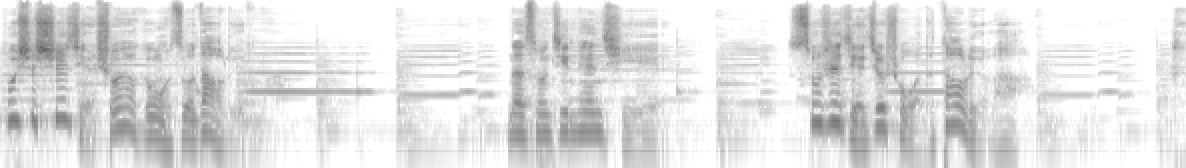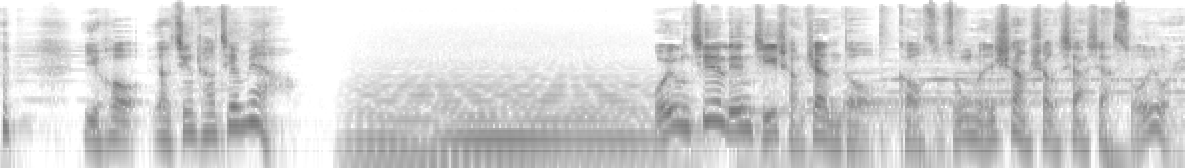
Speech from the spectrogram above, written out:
不是师姐说要跟我做道侣的吗？那从今天起，苏师姐就是我的道侣了。哼，以后要经常见面啊。我用接连几场战斗告诉宗门上上下下所有人，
